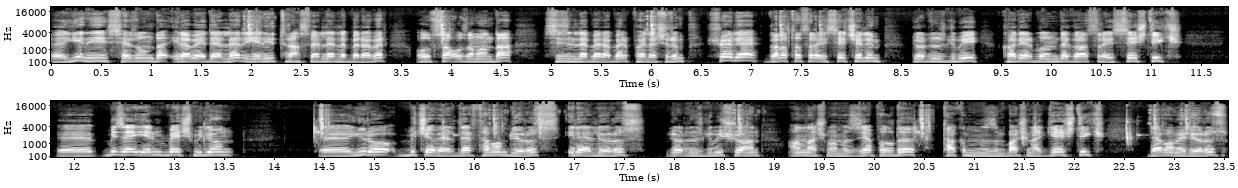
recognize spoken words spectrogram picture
e, yeni sezonu da ilave ederler. Yeni transferlerle beraber olsa o zaman da sizinle beraber paylaşırım. Şöyle Galatasaray'ı seçelim. Gördüğünüz gibi kariyer bölümünde Galatasaray'ı seçtik. E, bize 25 milyon e, euro bütçe verdiler. Tamam diyoruz. İlerliyoruz. Gördüğünüz gibi şu an anlaşmamız yapıldı. Takımımızın başına geçtik. Devam ediyoruz.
